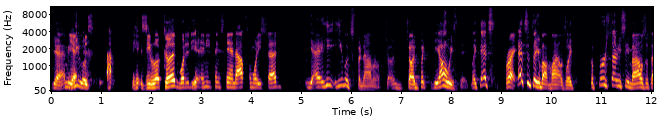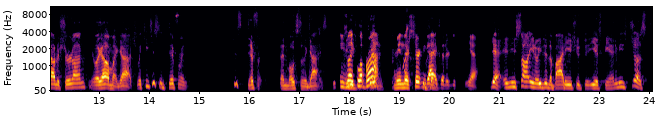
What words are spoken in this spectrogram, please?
Yeah, I mean, yeah. he looks. Does he look good? What did he? Yeah. Anything stand out from what he said? Yeah, he he looks phenomenal, Chud. But he always did. Like that's right. That's the thing about Myles. Like the first time you see Myles without a shirt on, you're like, oh my gosh! Like he's just a different, just different than most of the guys. He's and like he's LeBron. Good. I mean, there's certain exactly. guys that are just yeah. Yeah, and you saw, you know, he did the body issue to ESPN. I mean, he's just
